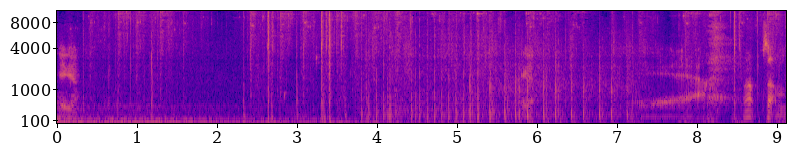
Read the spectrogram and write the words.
There you go. There you go. yeah. Oh, something.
